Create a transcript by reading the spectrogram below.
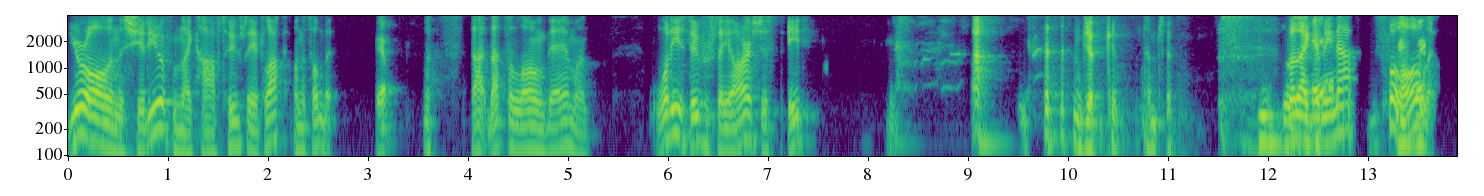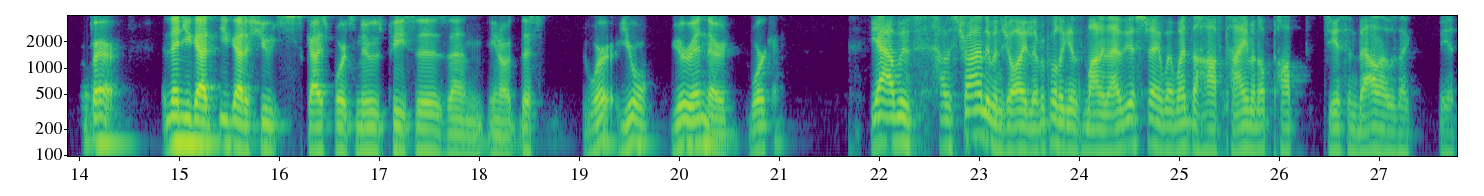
you're all in the studio from like half two, three o'clock on a Sunday. Yep. That's that. That's a long day, man. What do you do for three hours? Just eat. I'm joking. I'm joking. But like, I mean, that's it's full on. Prepare. And then you got you got to shoot Sky Sports News pieces, and you know this. Where you're you're in there working. Yeah, I was I was trying to enjoy Liverpool against Man United yesterday. We went to half time and up popped Jason Bell. I was like, mate,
